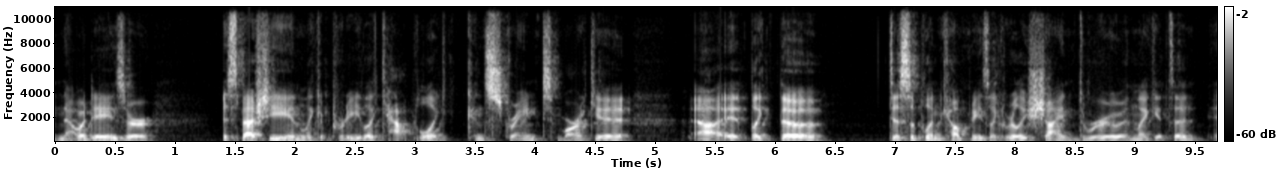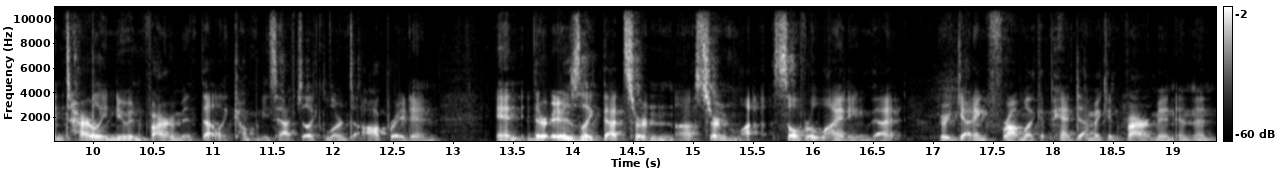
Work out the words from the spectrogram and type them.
nowadays are especially in like a pretty like capital like constraint market uh, it like the disciplined companies like really shine through and like it's an entirely new environment that like companies have to like learn to operate in and there is like that certain uh, certain li- silver lining that you're getting from like a pandemic environment and then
